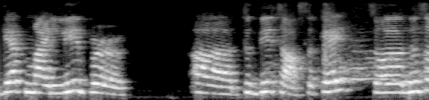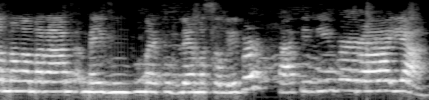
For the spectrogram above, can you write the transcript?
get my liver uh, to detox, okay? So, dun sa mga marami, may, may problema sa liver, Fatty liver. try, yeah.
